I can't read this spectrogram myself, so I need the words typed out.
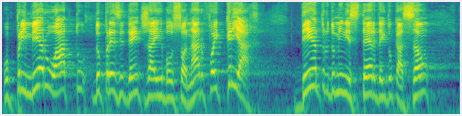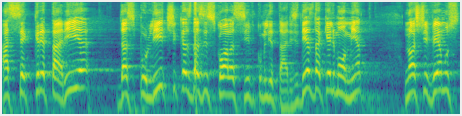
o primeiro ato do presidente Jair Bolsonaro foi criar dentro do Ministério da Educação, a Secretaria das Políticas das Escolas Cívico-Militares. E desde aquele momento, nós tivemos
